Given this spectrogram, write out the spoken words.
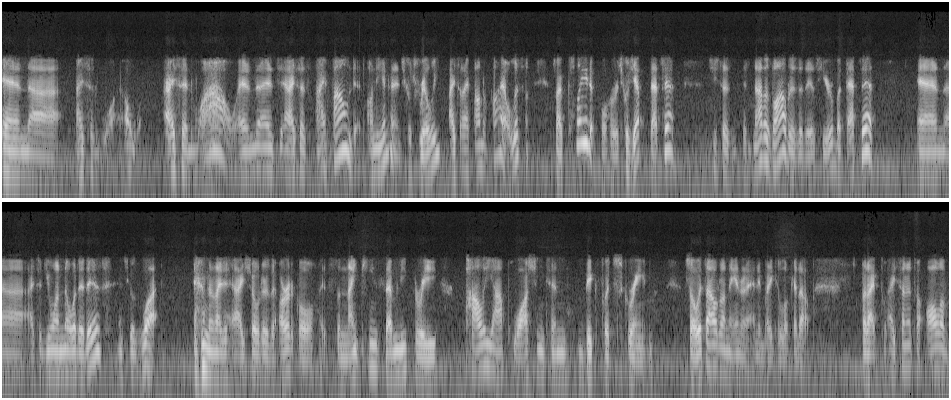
And uh, I said, "Wow." I said, "Wow!" And, and I said, "I found it on the internet." She goes, "Really?" I said, "I found a file. Listen." So I played it for her. She goes, "Yep, that's it." She says, "It's not as loud as it is here, but that's it." And uh, I said, "You want to know what it is?" And she goes, "What?" And then I, I showed her the article. It's the 1973 Puyallup, Washington Bigfoot Scream. So it's out on the internet. Anybody can look it up. But I, I sent it to all of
